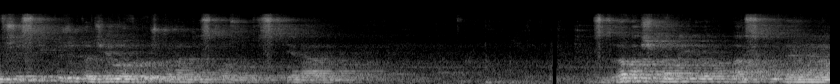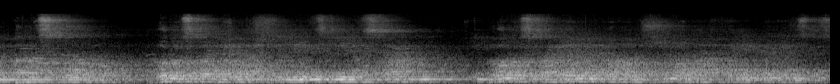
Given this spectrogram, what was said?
i wszystkich, którzy to dzieło w różnorodny sposób wspierali. Zdrowaś Maryjo, łaski pełna Pan z Tobą, błogosławionaś Ty między niewiastami i błogosławiony owoc żywota Twojego Jezus.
